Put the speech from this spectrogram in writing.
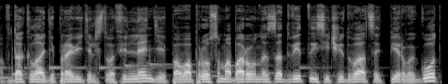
В докладе правительства Финляндии по вопросам обороны за 2021 год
